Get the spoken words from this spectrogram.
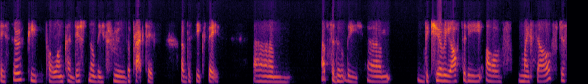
they serve people unconditionally through the practice of the Sikh faith. Um, absolutely. Um, the curiosity of myself, just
